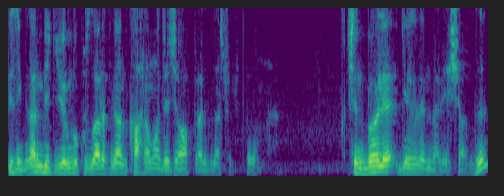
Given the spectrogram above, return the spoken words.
bizimkiler MiG-29'larla falan kahramanca cevap verdiler çocuklar onlara. Şimdi böyle gerilimler yaşandı.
